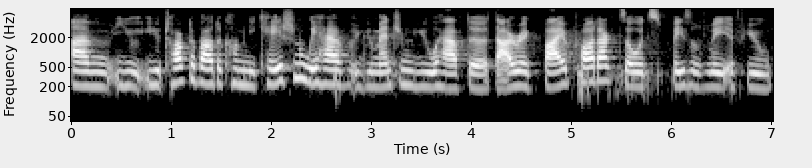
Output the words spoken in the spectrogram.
um, you you talked about the communication. We have you mentioned you have the direct buy product. So it's basically if you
